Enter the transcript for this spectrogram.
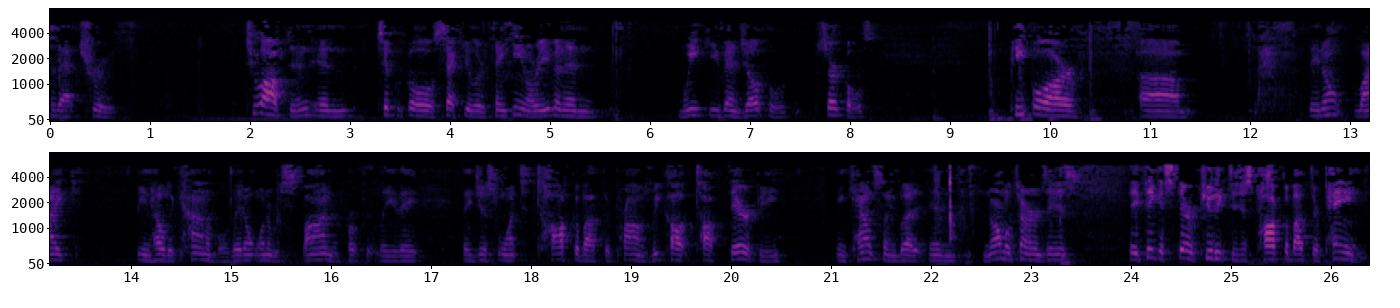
to that truth. Too often in typical secular thinking or even in weak evangelical circles, people are, um, they don't like being held accountable. They don't want to respond appropriately. They they just want to talk about their problems. We call it talk therapy in counseling, but in normal terms, it is they think it's therapeutic to just talk about their pain,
